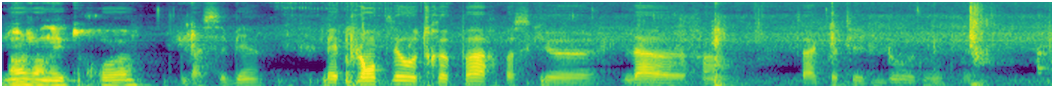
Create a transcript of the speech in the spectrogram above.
Non, j'en ai trois. Bah c'est bien. Mais plante-les autre part parce que là, enfin, t'es à côté de l'eau donc.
